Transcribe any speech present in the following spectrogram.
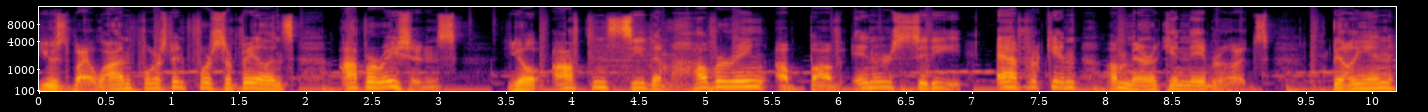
used by law enforcement for surveillance operations, you'll often see them hovering above inner city African American neighborhoods. Billion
